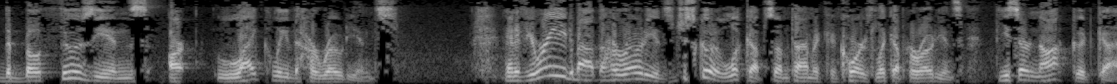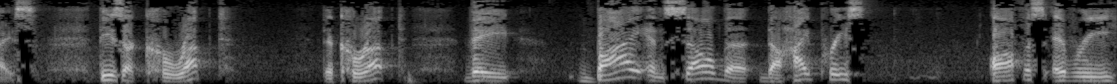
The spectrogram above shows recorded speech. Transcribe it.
the Boethusians are likely the Herodians. And if you read about the Herodians, just go to look up sometime at Concord's, look up Herodians. These are not good guys. These are corrupt. They're corrupt. They buy and sell the, the high priest office every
